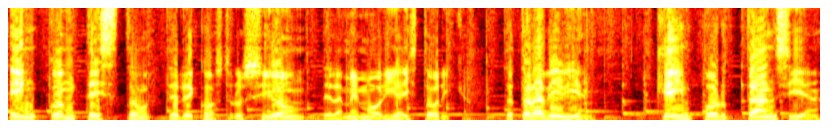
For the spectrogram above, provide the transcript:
en contexto de reconstrucción de la memoria histórica. Doctora Vivian, ¿qué importancia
